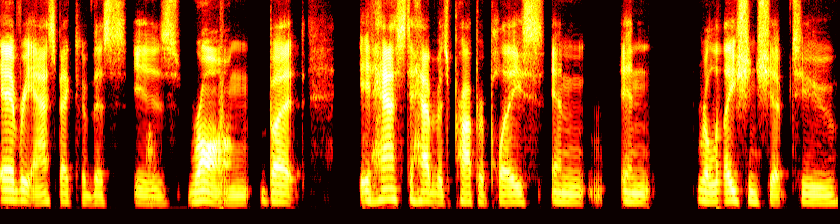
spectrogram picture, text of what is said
every aspect of this is wrong but it has to have its proper place in in relationship to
